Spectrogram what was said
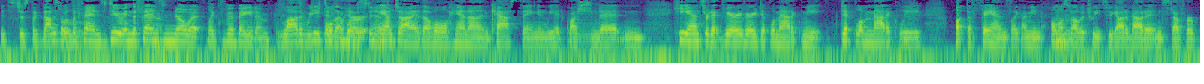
it's just like that's what a- the fans do and the fans know it like verbatim. a lot So of people that were understand. anti the whole Hannah and Cass thing, and we had questioned it, and he answered it very, very diplomatic me diplomatically. But the fans, like, I mean, almost Mm-hmm. all the tweets we got about it and stuff or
